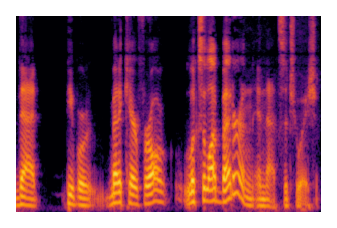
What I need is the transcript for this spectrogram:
that people Medicare for all looks a lot better in, in that situation.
